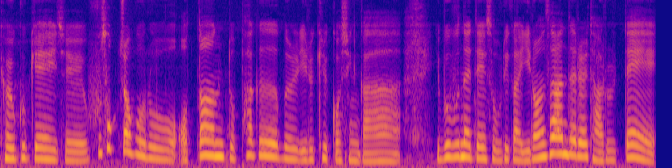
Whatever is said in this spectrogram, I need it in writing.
결국에 이제 후속적으로 어떤 또 파급을 일으킬 것인가 이 부분에 대해서 우리가 이런 사안들을 다룰 때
